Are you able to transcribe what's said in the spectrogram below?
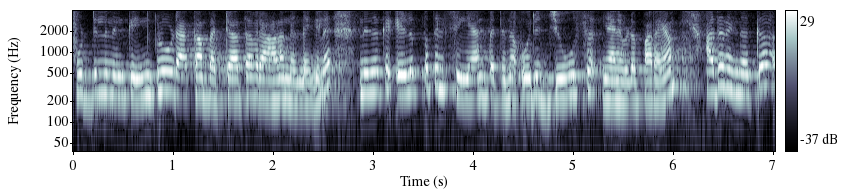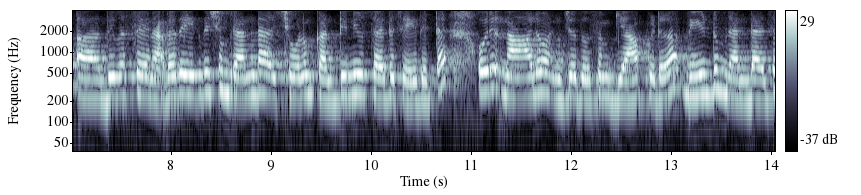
ഫുഡിൽ നിങ്ങൾക്ക് ഇൻക്ലൂഡ് ആക്കാൻ പറ്റാത്തവരാണെന്നുണ്ടെങ്കിൽ നിങ്ങൾക്ക് എളുപ്പത്തിൽ ചെയ്യാൻ പറ്റുന്ന ഒരു ജ്യൂസ് ഞാനിവിടെ പറയാം. അത് നിങ്ങൾക്ക് ദിവസേന അതായത് ഏകദേശം രണ്ടാഴ്ചയോളം കണ്ടിന്യൂസ് ആയിട്ട് ചെയ്തിട്ട് ഒരു നാലോ അഞ്ചോ ദിവസം ഗ്യാപ്പ് ഇടുക. വീണ്ടും രണ്ടാഴ്ച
